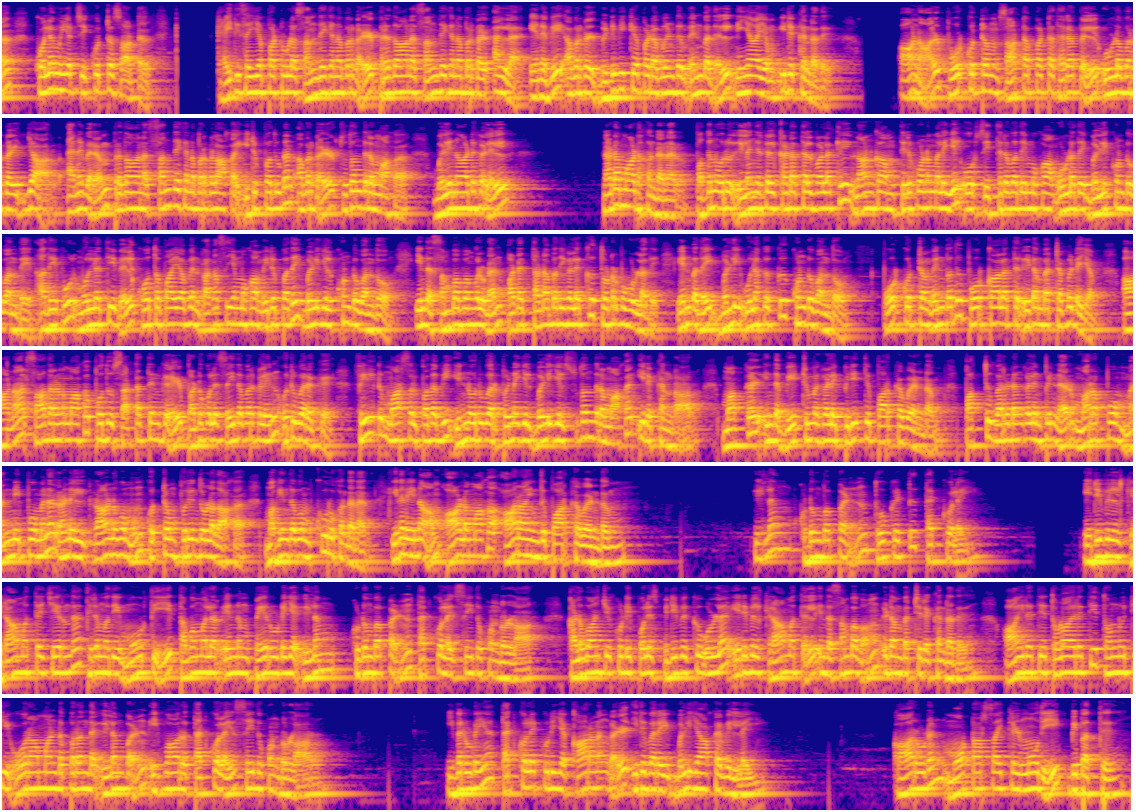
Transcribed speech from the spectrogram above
கொலை முயற்சி குற்றச்சாட்டல். கைது செய்யப்பட்டுள்ள சந்தேக நபர்கள் பிரதான சந்தேக நபர்கள் அல்ல. எனவே அவர்கள் விடுவிக்கப்பட வேண்டும் என்பதில் நியாயம் இருக்கின்றது. ஆனால் போர்க்குற்றம் சாட்டப்பட்ட தரப்பில் உள்ளவர்கள் யார்? அனைவரும் பிரதான சந்தேக நபர்களாக இருப்பதுடன் அவர்கள் சுதந்திரமாக வெளிநாடுகளில் நடமாடுகின்றனர். பதினோரு இளைஞர்கள் கடத்தல் வழக்கில் நான்காம் திருகோணமலையில் ஓர் சித்திரவதை முகாம் உள்ளதை வெளிக்கொண்டு வந்தேன். அதேபோல் முல்லைத்தீவில் கோத்தபாயாவின் ரகசிய முகாம் இருப்பதை வெளியில் கொண்டு வந்தோம். இந்த சம்பவங்களுடன் படை தளபதிகளுக்கு தொடர்பு உள்ளது என்பதை வெளி உலகுக்கு கொண்டு வந்தோம். போர்க்குற்றம் என்பது போர்க்காலத்தில் இடம்பெற்ற விடயம். ஆனால் சாதாரணமாக பொது சட்டத்தின் கீழ் படுகொலை செய்தவர்களின் ஒருவருக்கு ஃபீல்டு மார்ஷல் பதவி இன்னொருவர் பிணையில் வெளியில் சுதந்திரமாக இருக்கின்றார். மக்கள் இந்த வேற்றுமைகளை பிரித்து பார்க்க வேண்டும். பத்து வருடங்களின் பின்னர் மறப்போம் மன்னிப்போம் என ரணில் இராணுவமும் குற்றம் புரிந்துள்ளதாக மகிந்தவும் கூறுகின்றனர். இதனை நாம் ஆழமாக ஆராய்ந்து பார்க்க வேண்டும். இளம் குடும்ப பெண் தூக்கிட்டு தற்கொலை. எரிவில் கிராமத்தைச் சேர்ந்த திருமதி மூர்த்தி தவமலர் என்னும் பெயருடைய இளம் குடும்ப பெண் தற்கொலை செய்து கொண்டுள்ளார். களுவாஞ்சிக்குடி போலீஸ் பிரிவுக்கு உள்ள எரிவில் கிராமத்தில் இந்த சம்பவம் இடம்பெற்றிருக்கின்றது. ஆயிரத்தி தொள்ளாயிரத்தி தொண்ணூற்றி ஓராம் ஆண்டு பிறந்த இளம்பெண் இவ்வாறு தற்கொலை செய்து கொண்டுள்ளார். இவருடைய தற்கொலைக்குரிய காரணங்கள் இதுவரை வெளியாகவில்லை. காருடன் மோட்டார் சைக்கிள் மோதி விபத்து.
